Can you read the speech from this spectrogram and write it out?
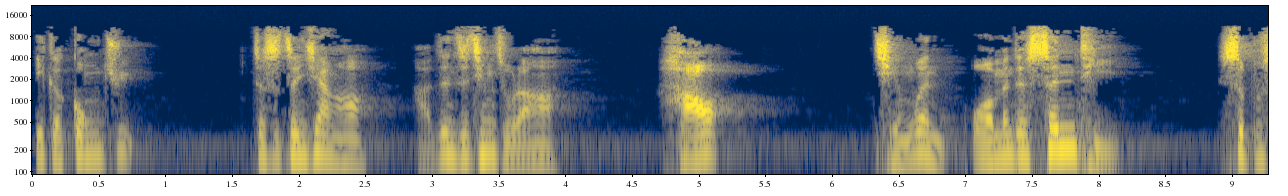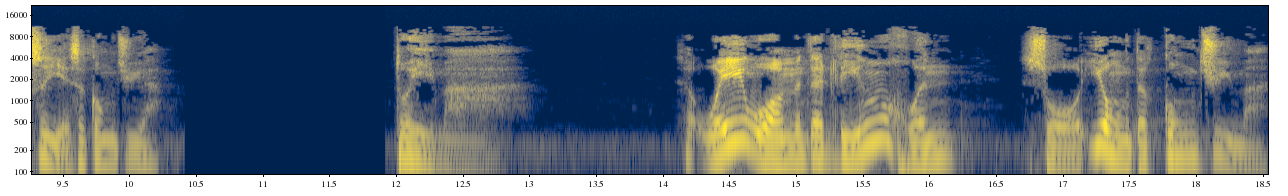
一个工具。这是真相哦，啊，认知清楚了哈。好，请问我们的身体是不是也是工具啊？对嘛？为我们的灵魂所用的工具嘛？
